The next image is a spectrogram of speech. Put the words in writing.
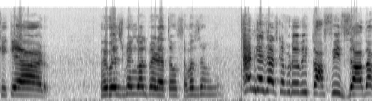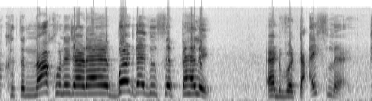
केकेआर भाई वेस्ट बंगाल पे रहता हूँ समझ रहा हूँ एंड गाइज़ आज का वीडियो भी काफ़ी ज़्यादा खतरनाक होने जा रहा है। बट गाइज़ उससे पहले एडवर्टाइजमेंट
